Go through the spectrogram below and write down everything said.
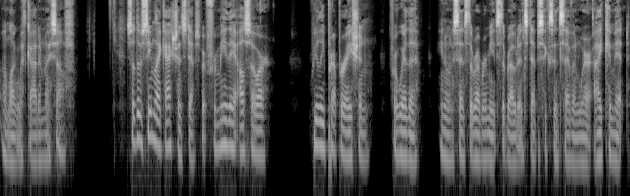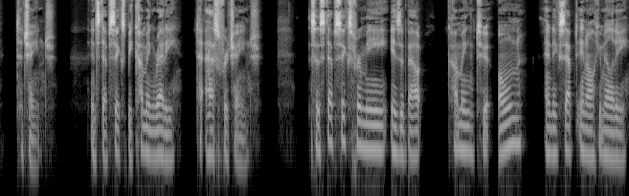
along with God and myself. So those seem like action steps, but for me, they also are really preparation for where the, you know, in a sense, the rubber meets the road in step six and seven, where I commit to change in step six, becoming ready to ask for change. So step six for me is about coming to own and accept in all humility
